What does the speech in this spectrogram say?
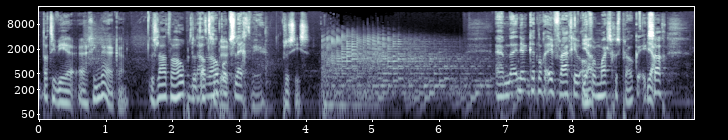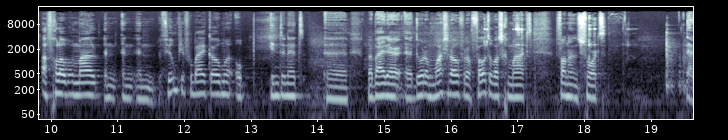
dat die weer eh, ging werken. Dus laten we hopen dat Laten dat we hopen op gebeurt. slecht weer. Precies. Ehm, nee, nee, ik had nog één vraagje Ja. over Mars gesproken. Ik Ja. zag afgelopen maand een, een, een filmpje voorbij komen op internet... eh, waarbij er eh, door een Marsrover een foto was gemaakt van een soort ja,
